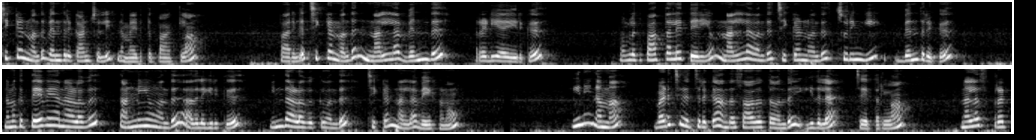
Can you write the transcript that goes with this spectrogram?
சிக்கன் வந்து வெந்திருக்கான்னு சொல்லி நம்ம எடுத்து பார்க்கலாம். பாருங்கள் சிக்கன் வந்து நல்லா வெந்து ரெடி ஆகிருக்கு உங்களுக்கு பார்த்தாலே தெரியும் நல்லா வந்து சிக்கன் வந்து சுருங்கி வெந்திருக்கு. நமக்கு தேவையான அளவு தண்ணியும் வந்து அதில் இருக்குது இந்த அளவுக்கு வந்து சிக்கன் நல்லா வேகணும். இனி நம்ம வடித்து வச்சுருக்க அந்த சாதத்தை வந்து இதில் சேர்த்துடலாம். நல்லா ஸ்ப்ரெட்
